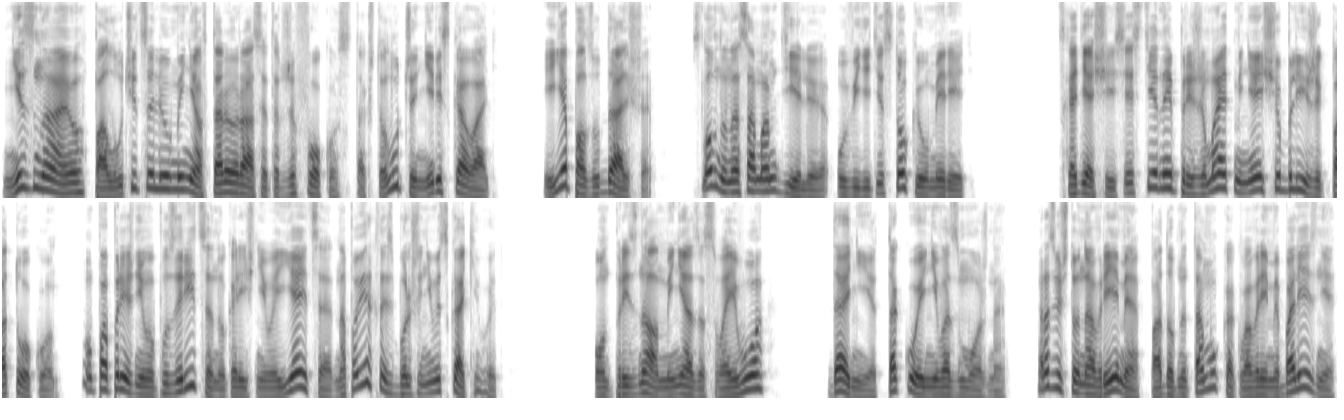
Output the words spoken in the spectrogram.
Не знаю, получится ли у меня второй раз этот же фокус, так что лучше не рисковать. И я ползу дальше, словно на самом деле увидеть исток и умереть. Сходящиеся стены прижимают меня еще ближе к потоку. Он по-прежнему пузырится, но коричневые яйца на поверхность больше не выскакивают. Он признал меня за своего? Да нет, такое невозможно. Разве что на время, подобно тому, как во время болезни,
